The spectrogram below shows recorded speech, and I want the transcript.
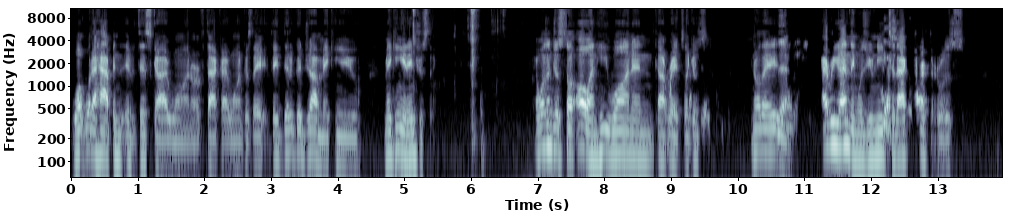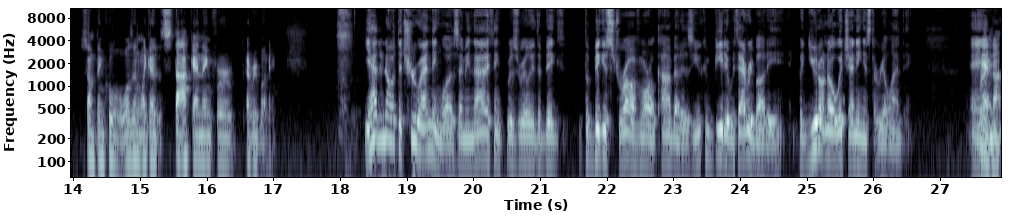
what would have happened if this guy won or if that guy won because they they did a good job making you making it interesting. It wasn't just a, oh, and he won and got rich. Like it was, you know, they Yeah. every ending was unique Yes. to that character. It was something cool. It wasn't like a stock ending for everybody. You had to know what the true ending was. I mean, that I think was really the big, the biggest draw of Mortal Kombat is you can beat it with everybody, but you don't know which ending is the real ending. And Yeah, not-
